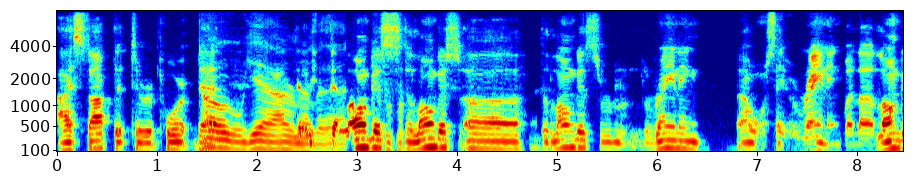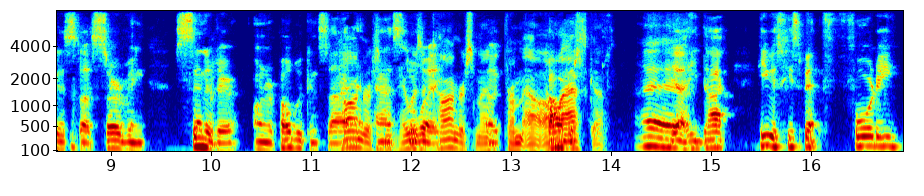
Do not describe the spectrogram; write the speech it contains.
I stopped it to report that Oh yeah, I the, remember the that. longest, the longest, uh, the longest reigning, I won't say reigning, but uh, longest uh, serving senator on the Republican side Congressman. passed It was away. a congressman Uh, from Al- Congressman. Alaska. Yeah, Yeah, he died. He was he spent 40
